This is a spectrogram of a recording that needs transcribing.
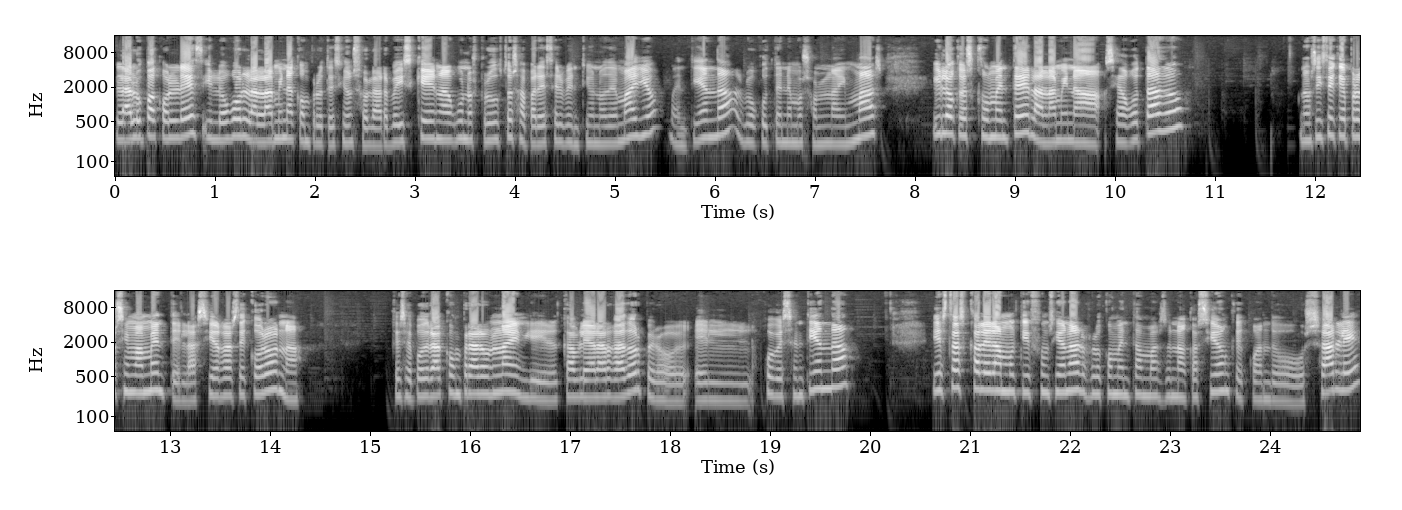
la lupa con LED y luego la lámina con protección solar. Veis que en algunos productos aparece el 21 de mayo en tienda, luego tenemos online más y lo que os comenté, la lámina se ha agotado. Nos dice que próximamente las sierras de corona que se podrá comprar online y el cable alargador, pero el jueves en tienda. Y esta escalera multifuncional, os lo he comentado más de una ocasión, que cuando sale,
